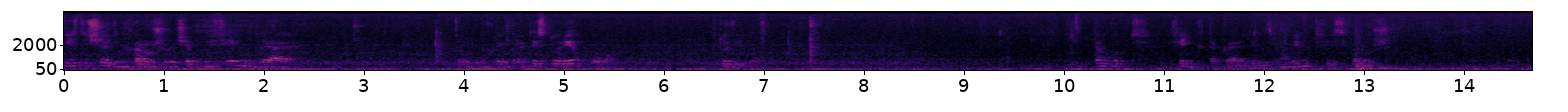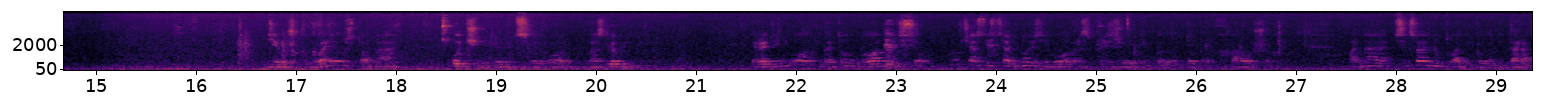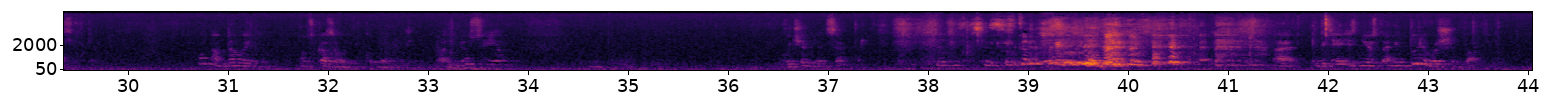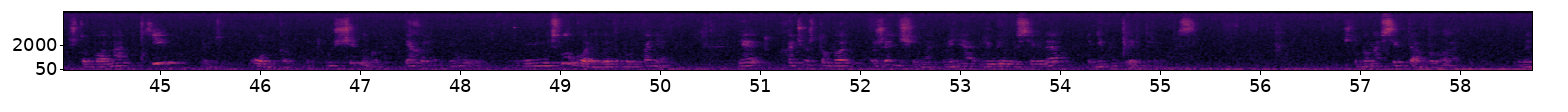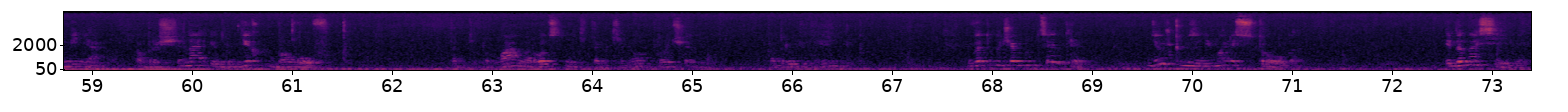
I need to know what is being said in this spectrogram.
есть еще один хороший учебный фильм для трудных игр. Это история О. Кто видел? Там вот фенька такая, один из моментов есть хороший. Девушка говорила, что она очень любит своего возлюбленного. И ради него готова была на все. Ну, в частности, одно из его распоряжений было добрых, хороших. Она в сексуальном плане была недоразвита. Он отдал ее, он сказал ей, куда нужно. Отвез ее в учебный центр, где из нее стали дури вышибать, чтобы она и он как вот мужчина, я ну, не вслух говорил, это было понятно. Я хочу, чтобы женщина меня любила всегда и не выпендривалась. Чтобы она всегда была на меня обращена и других балов. Там типа мама, родственники, там кино, прочее, подруги, денег. И в этом учебном центре девушками занимались строго. И доносили,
